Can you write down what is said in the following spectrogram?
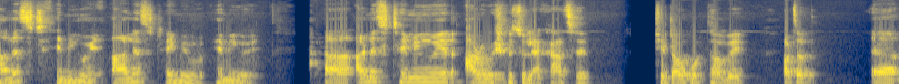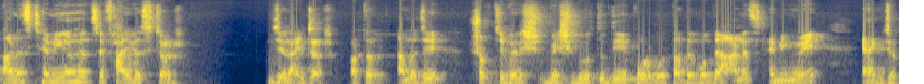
Ernest Hemingway Ernest Hemingway Ernest হেমিংওয়ের আরও বেশ কিছু লেখা আছে, সেটাও পড়তে হবে। অর্থাৎ আর্নেস্ট হেমিংওয়ে হচ্ছে ফাইভ স্টার যে রাইটার অর্থাৎ আমরা যে সবচেয়ে বেশি বেশি গুরুত্ব দিয়ে পড়ব, তাদের মধ্যে আর্নেস্ট হেমিংওয়ে একজন।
